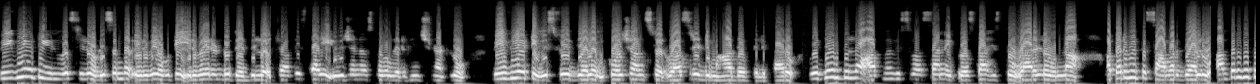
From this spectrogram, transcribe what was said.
వివిఐటి యూనివర్సిటీలో డిసెంబర్ ఇరవై ఒకటి ఇరవై రెండు తేదీలో జాతీయ స్థాయి యువజనోత్సవం నిర్వహించినట్లు వివిఐటి విశ్వవిద్యాలయం కో ఛాన్సలర్ వాసిరెడ్డి మహాదేవ్ తెలిపారు. విద్యార్థుల్లో ఆత్మవిశ్వాసాన్ని ప్రోత్సహిస్తూ వారిలో ఉన్న అపరిమిత సామర్థ్యాలు అంతర్గత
